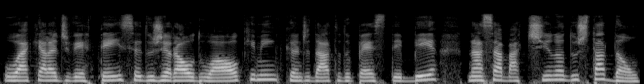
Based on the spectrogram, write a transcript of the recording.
o, aquela advertência do Geraldo Alckmin, candidato do PSDB, na sabatina do Estadão.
